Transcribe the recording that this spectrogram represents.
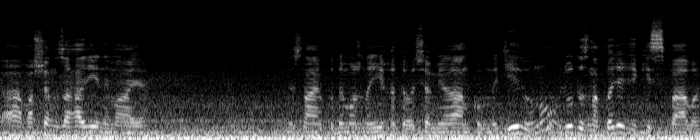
Та, машин взагалі немає. Не знаю, куди можна їхати о 7 ранку в неділю. Ну, люди знаходять якісь справи.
